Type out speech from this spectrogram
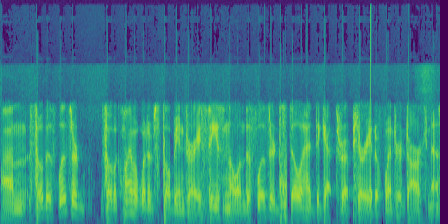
Um, so this lizard, so the climate would have still been very seasonal, and this lizard still had to get through a period of winter darkness,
